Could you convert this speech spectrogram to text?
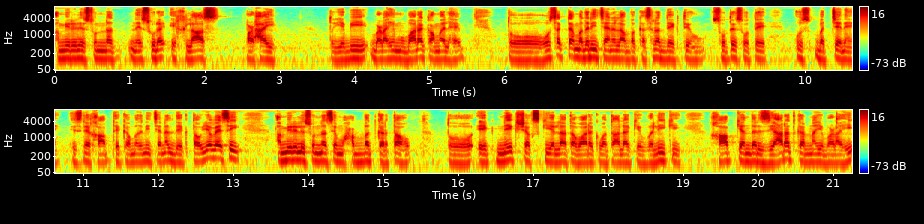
امیر علیہ سنت نے سورہ اخلاص پڑھائی۔ تو یہ بھی بڑا ہی مبارک عمل ہے۔ تو ہو سکتا ہے مدنی چینل آپ بکثرت دیکھتے ہوں، سوتے سوتے اس بچے نے، جس نے خواب دیکھا، مدنی چینل دیکھتا ہو یا ویسے ہی امیر علیہ سنت سے محبت کرتا ہو۔ تو ایک نیک شخص کی اللہ تبارک و تعالیٰ کے ولی کی خواب کے اندر زیارت کرنا یہ بڑا ہی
